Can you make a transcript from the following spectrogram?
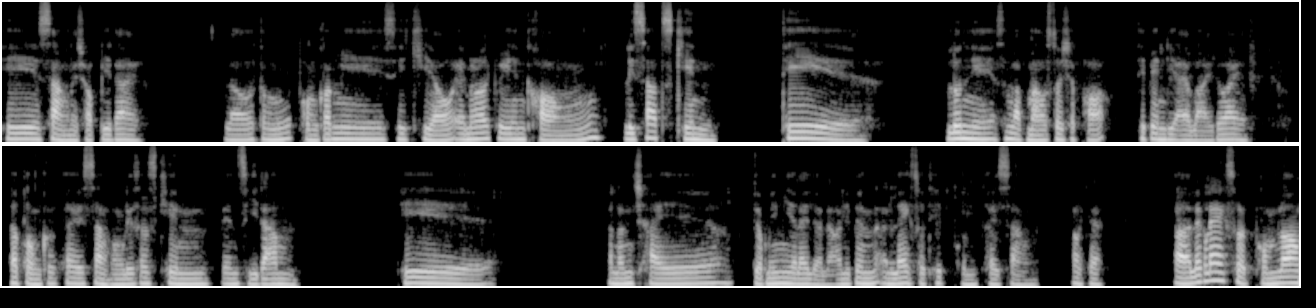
ที่สั่งใน Shopee ได้ แล้วตรงนี้ผมก็มีสีเขียว Emerald Green ของ Lizard Skin ที่รุ่นนี้สำหรับเมาส์โดยเฉพาะที่เป็น DIY ด้วย แล้วผมก็เคยสั่งของ Lizard Skin เป็นสีดำที่ อันนั้นใช้เกือบไม่มีอะไรเหลือแล้ว อันนี้เป็นอันแรกสุดที่ผมเคยสั่ง โอเคอ่าแรกๆสุดผมลอง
